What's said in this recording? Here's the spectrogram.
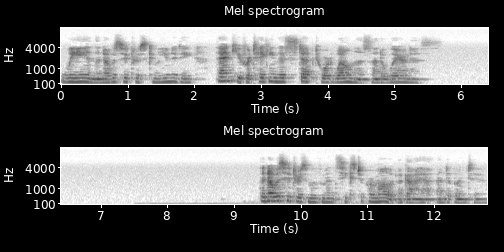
We in the Nova Sutras community thank you for taking this step toward wellness and awareness. The Nova Sutras movement seeks to promote Agaya and Ubuntu.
